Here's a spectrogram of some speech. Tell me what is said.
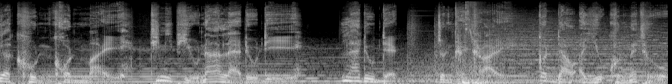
พื่อคุณคนใหม่ ที่มีผิวหน้าแลดูดี แลดูเด็ก จนใครๆ ก็เดาอายุคุณไม่ถูก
